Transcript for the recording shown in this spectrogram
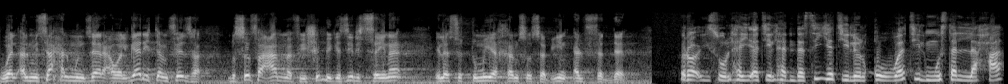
والمساحة المنزرعة والجاري تنفيذها بصفة عامة في شبه جزيرة سيناء إلى 675 ألف فدان. رئيس الهيئة الهندسية للقوات المسلحة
